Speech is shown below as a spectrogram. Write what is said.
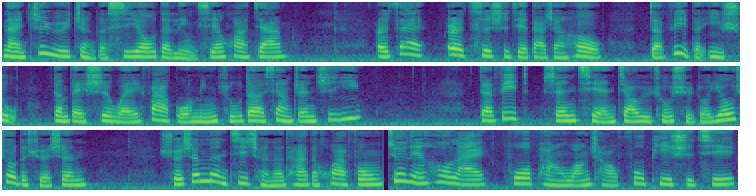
乃至于整个西欧的领先画家，而在二次世界大战后，David 的艺术更被视为法国民族的象征之一。David 生前教育出许多优秀的学生，学生们继承了他的画风，就连后来波旁王朝复辟时期，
